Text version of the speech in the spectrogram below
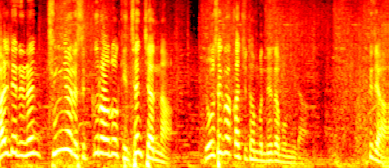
발데르는 중열에서 끌어도 괜찮지 않나? 요 생각까지도 한번 내다봅니다. 그자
